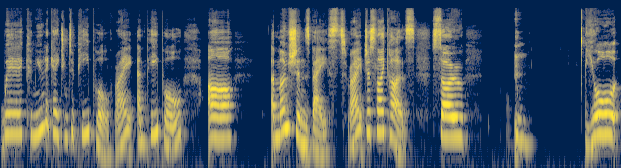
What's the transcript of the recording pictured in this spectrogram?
we're communicating to people right and people are emotions based right just like us so your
